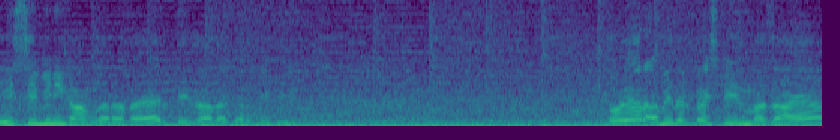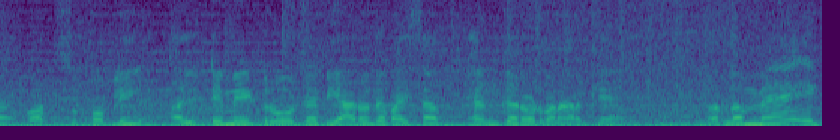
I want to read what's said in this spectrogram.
एसी भी नहीं काम कर रहा था यार इतनी ज़्यादा गर्मी थी। तो यार अभी तक तो एक्सपीरियंस मज़ा आया। बहुत सुपरली अल्टीमेट रोड्स है। बिहारों तो भाई साहब भयंकर रोड बना रखे हैं। मतलब मैं एक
